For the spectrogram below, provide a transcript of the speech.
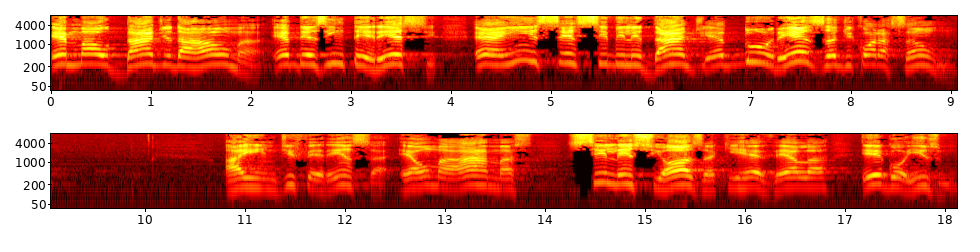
é maldade da alma, é desinteresse, é insensibilidade, é dureza de coração. A indiferença é uma arma silenciosa que revela egoísmo.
